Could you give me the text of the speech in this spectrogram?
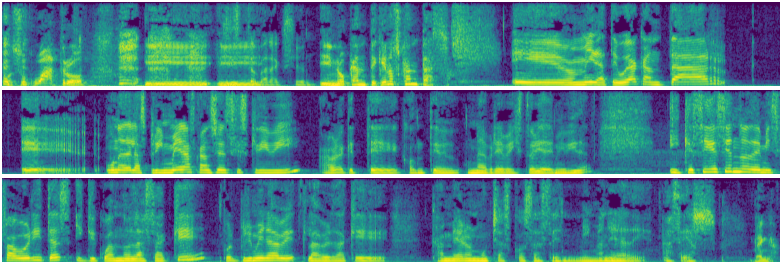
con su cuatro y, y, Listo para la acción. y no cante. ¿Qué nos cantas? Eh, mira, te voy a cantar eh, una de las primeras canciones que escribí, ahora que te conté una breve historia de mi vida, y que sigue siendo de mis favoritas y que cuando la saqué por primera vez, la verdad que cambiaron muchas cosas en mi manera de hacer. Venga.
